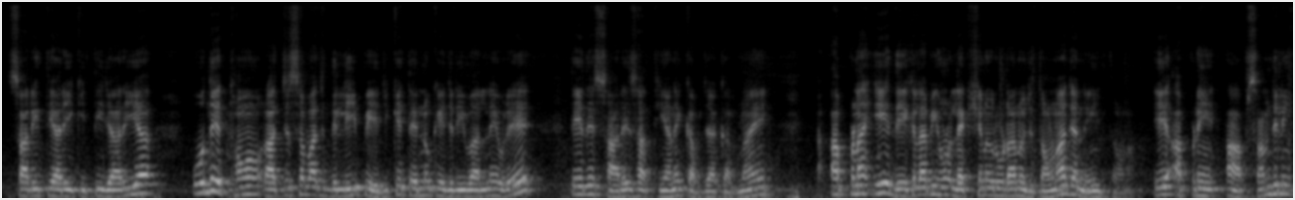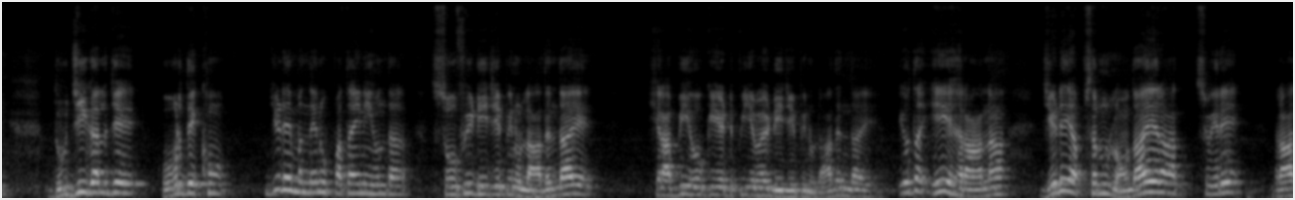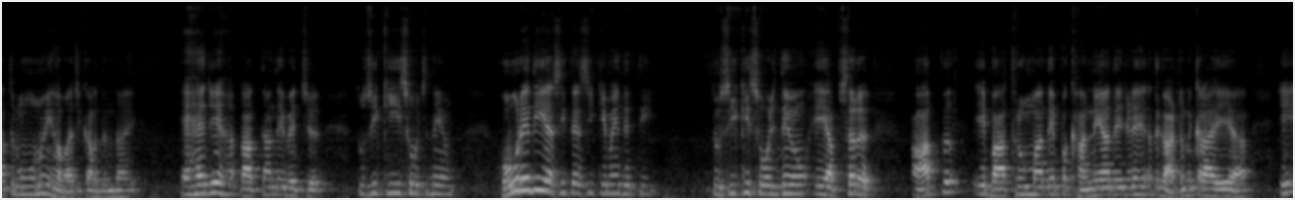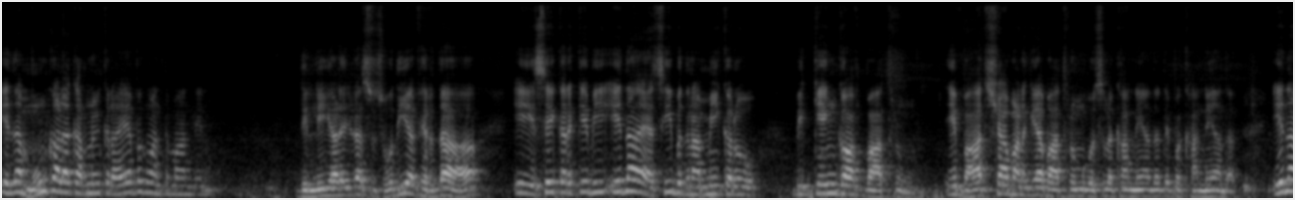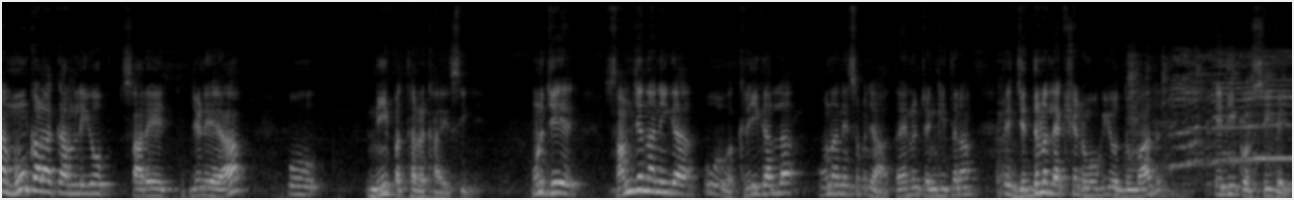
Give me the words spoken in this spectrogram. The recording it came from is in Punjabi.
ਸਾਰੀ ਤਿਆਰੀ ਕੀਤੀ ਜਾ ਰਹੀ ਆ। ਉਹਦੇ ਥਾਂ ਰਾਜ ਸਭਾ 'ਚ ਦਿੱਲੀ ਭੇਜ ਕੇ ਤੈਨੂੰ ਕੇਜਰੀਵਾਲ ਨੇ ਉਰੇ ਤੇ ਇਹਦੇ ਸਾਰੇ ਸਾਥੀਆਂ ਨੇ ਕਬਜ਼ਾ ਕਰਨਾ ਏ। ਆਪਣਾ ਇਹ ਦੇਖ ਲੈ ਵੀ ਹੁਣ ਇਲੈਕਸ਼ਨ ਅਰੋੜਾ ਨੂੰ ਜਿਤਾਉਣਾ ਜਾਂ ਨਹੀਂ ਜਿਤਾਉਣਾ। ਇਹ ਆਪਣੇ ਆਪ ਸਮਝ ਲਈ। ਦੂਜੀ ਗੱਲ ਜੇ ਹੋਰ ਦੇਖੋ, ਜਿਹੜੇ ਬੰਦੇ ਨੂੰ ਪਤਾ ਹੀ ਨਹੀਂ ਹੁੰਦਾ, ਸੋਫੀ ਡੀਜੀਪੀ ਨੂੰ ਲਾ ਦਿੰਦਾ ਏ, ਸ਼ਰਾਬੀ ਹੋ ਕੇ 8 ਪੀਐਮ ਡੀਜੀਪੀ ਨੂੰ ਲਾ ਦਿੰਦਾ ਏ। ਇਹ ਉਹ ਤਾਂ ਇਹ ਹੈਰਾਨ ਆ, ਜਿਹੜੇ ਅਫਸਰ ਨੂੰ ਲਾਉਂਦਾ ਏ ਰਾਤ ਸਵੇਰੇ, ਰਾਤ ਨੂੰ ਉਹਨੂੰ ਹੀ ਹਵਾ 'ਚ ਕਰ ਦਿੰਦਾ ਏ। ਇਹੋ ਜਿਹੇ ਹਾਲਾਤਾਂ ਦੇ ਵਿੱਚ ਤੁਸੀਂ ਕੀ ਸੋਚਦੇ ਹੋ? ਹੋਰ ਇਹਦੀ ਐਸੀ ਤੈਸੀ ਕਿਵੇਂ ਦਿੱਤੀ? ਤੁਸੀਂ ਕੀ ਸੋਚਦੇ ਹੋ? ਇਹ ਅਫਸਰ ਆਪ ਇਹ ਬਾਥਰੂਮਾਂ ਦੇ ਪਖਾਨਿਆਂ ਦੇ ਜਿਹੜੇ ਉਦਘਾਟਨ ਕਰਾਏ ਆ, ਇਹ ਇਹਦਾ ਮੂੰਹ ਕਾਲਾ ਕਰਨ ਨੂੰ ਹੀ ਕਰਾਇਆ ਭਗਵੰਤ ਮਾਨ ਦੇ ਨੇ। ਦਿੱਲੀ ਵਾਲੇ ਜਿਹੜਾ ਸਸੋਦੀਆ ਫਿਰਦਾ, ਇਹ ਇਸੇ ਕਰਕੇ ਵੀ ਇਹਦਾ ਐਸੀ ਬਦਨਾਮੀ ਕਰੋ ਵੀ ਕਿੰਗ ਆਫ ਬਾਥਰੂਮ। ਇਹ ਬਾਦਸ਼ਾਹ ਬਣ ਗਿਆ ਬਾਥਰੂਮ ਗੁਸਲਖਾਨਿਆਂ ਦਾ ਤੇ ਪਖਾਨਿਆਂ ਦਾ। ਇਹਦਾ ਮੂੰਹ ਕਾਲਾ ਕਰਨ ਲਈ ਉਹ ਸਾਰੇ ਜਿਹੜੇ ਆ, ਉਹ ਨੀਂਹ ਪੱਥਰ ਰਖਾਏ ਸੀਗੇ। ਹੁਣ ਜੇ ਸਮਝਣਾ ਨਹੀਂਗਾ ਉਹ ਵੱਖਰੀ ਗੱਲ ਆ, ਉਹਨਾਂ ਨੇ ਸਮਝਾਤਾ ਇਹਨੂੰ ਚੰਗੀ ਤਰ੍ਹਾਂ, ਤੇ ਜਿੱਦਣ ਇਲੈਕਸ਼ਨ ਹੋ ਹੋਗੀ ਉਦੋਂ ਬਾਅਦ ਇਹਦੀ ਕੁਰਸੀ ਗਈ।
